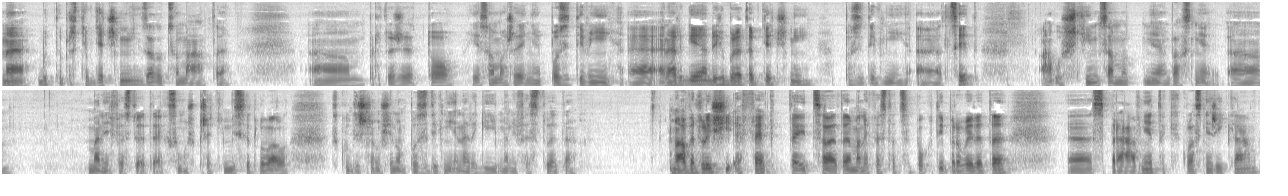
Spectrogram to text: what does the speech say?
Ne, buďte prostě vděční za to, co máte. Um, protože to je samozřejmě pozitivní uh, energie, když budete vděční, pozitivní uh, cit a už tím samotně vlastně uh, manifestujete, jak jsem už předtím vysvětloval, skutečně už jenom pozitivní energii manifestujete. No a vedlejší efekt tady celé té manifestace, pokud ji provedete e, správně, tak jak vlastně říkám,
